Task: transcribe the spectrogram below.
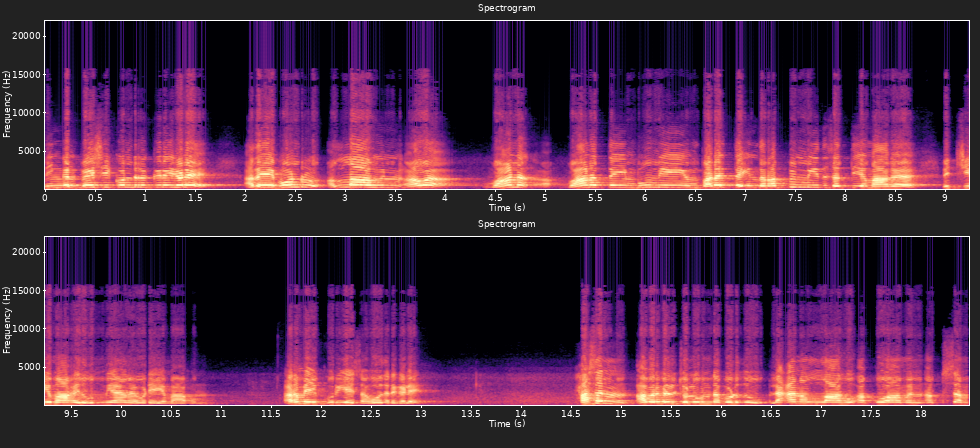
நீங்கள் பேசிக் கொண்டிருக்கிறீர்களே அதே போன்று அல்லாஹின் அவ வான வானத்தையும் பூமியையும் படைத்த இந்த ரப்பின் மீது சத்தியமாக நிச்சயமாக இது உண்மையான விடயமாகும். அருமைக்குரிய சகோதரர்களே ஹசன் அவர்கள் சொல்லுகின்ற பொழுது லஅனல்லாஹு அக்வாமன் அக்ஸம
